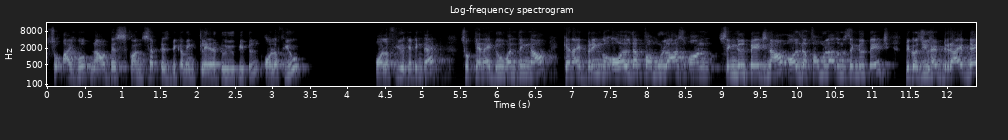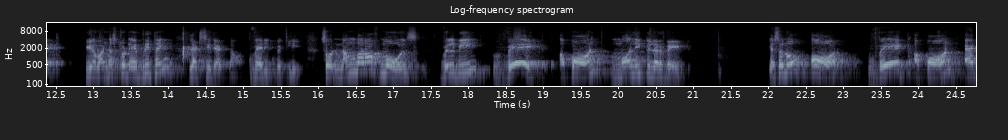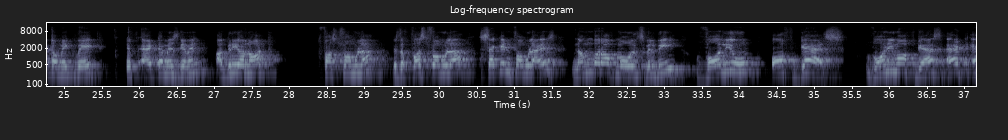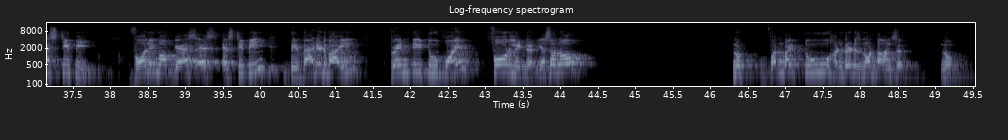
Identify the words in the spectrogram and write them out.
So I hope now this concept is becoming clearer to you people, all of you. All of you are getting that? So can I do one thing now? Can I bring all the formulas on single page now? All the formulas on the single page because you have derived it. You have understood everything. Let's see that now very quickly. So number of moles will be weight upon molecular weight. Yes or no? Or weight upon atomic weight. If atom is given, agree or not? First formula, there's the first formula. Second formula is number of moles will be volume of gas. Volume of gas at STP. Volume of gas as STP divided by 22.4 liter. Yes or no? No, 1 by 200 is not the answer. No.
